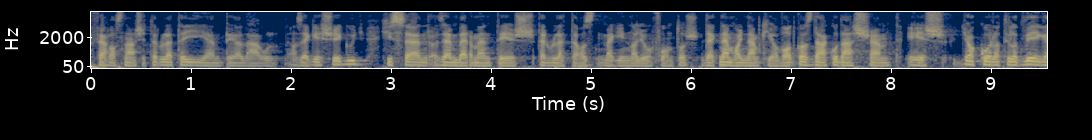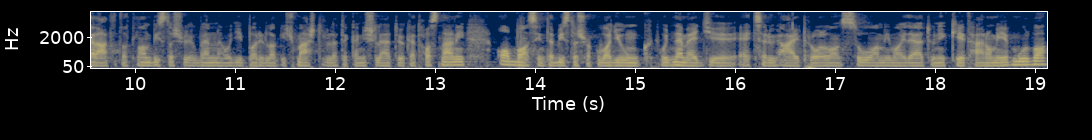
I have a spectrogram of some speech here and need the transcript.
felhasználási területei, ilyen például az egészségügy, hiszen az embermentés területe az megint nagyon fontos, de nem hagynám ki a vadgazdálkodás sem, és gyakorlatilag végeláthatatlan biztos vagyok benne, hogy iparilag is más területeken is lehet őket használni. Abban szinte biztosak vagyunk, hogy nem egy egyszerű hype-ról van szó, ami majd eltűnik két-három év múlva.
